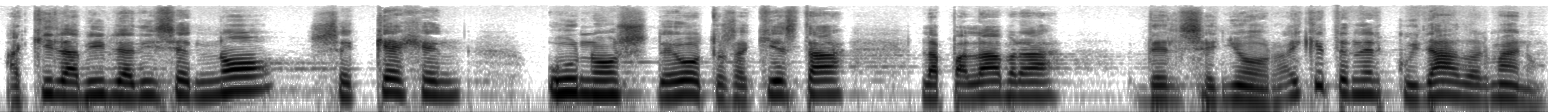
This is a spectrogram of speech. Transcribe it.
Aquí la Biblia dice, no se quejen unos de otros. Aquí está la palabra del Señor. Hay que tener cuidado, hermano.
